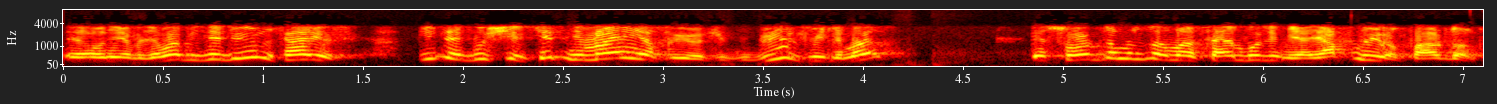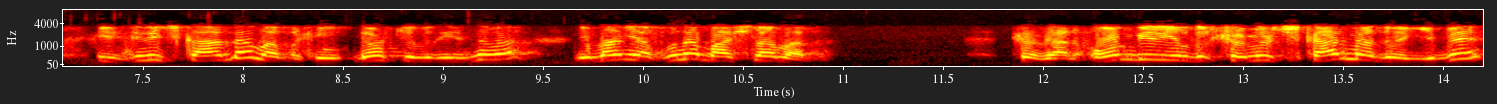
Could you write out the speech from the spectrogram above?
e, onu yapacağım ama bize diyoruz hayır. Bir de bu şirket liman yapıyor çünkü. Büyük bir liman. Ve sorduğumuz zaman sen bu liman ya yapmıyor pardon. İznini çıkardı ama bakın 4 yıllık izni var. Liman yapımına başlamadı. Yani 11 yıldır kömür çıkarmadığı gibi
